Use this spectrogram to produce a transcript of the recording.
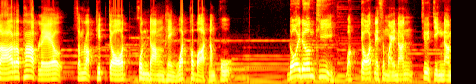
สารภาพแล้วสำหรับทิดจอร์ดคนดังแห่งวัดพระบาทน้ำพุ โดยเดิมทีบักจอร์ดในสมัยนั้นชื่อจริงนาม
